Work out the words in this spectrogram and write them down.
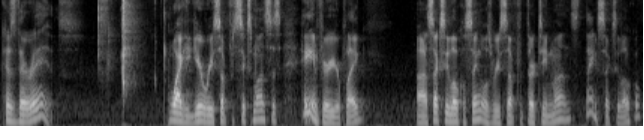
Because there is. Wacky Gear resub for six months says, Hey, Inferior Plague. Uh, Sexy Local Singles resub for 13 months. Thanks, Sexy Local.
